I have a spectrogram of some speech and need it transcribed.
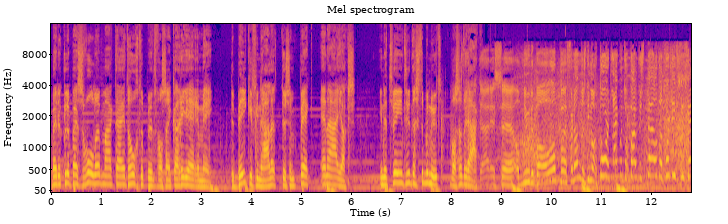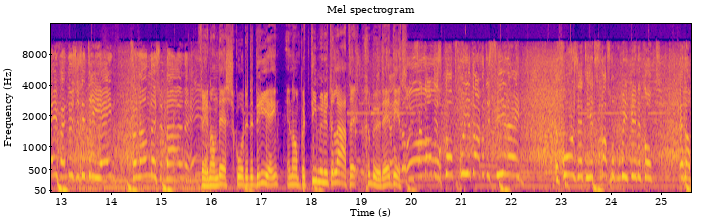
Bij de club uit Zwolle maakte hij het hoogtepunt van zijn carrière mee. De bekerfinale tussen PEC en Ajax. In de 22e minuut was het raak. Daar is uh, opnieuw de bal op. Uh, Fernandes die mag door. Het lijkt me toch buitenspel. Dat wordt niet gegeven. En dus is het 3-1. Fernandes na een hele... Fernandes scoorde de 3-1. En amper 10 minuten later gebeurde het dit. Een voorzet die het strafgebied binnenkomt. En dan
